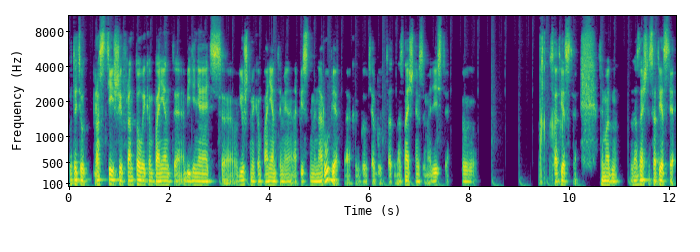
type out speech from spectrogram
вот эти вот простейшие фронтовые компоненты объединять с э, вьюшными компонентами, написанными на Ruby, да, как бы у тебя будет однозначное взаимодействие, соответствие, однозначное соответствие,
